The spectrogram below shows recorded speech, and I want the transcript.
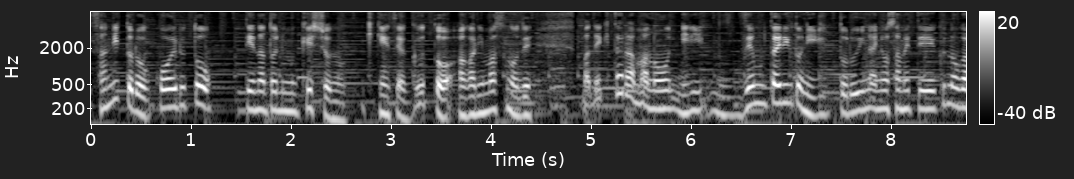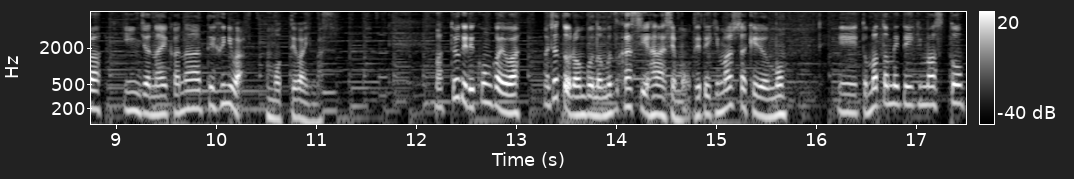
3リットルを超えると、低ナトリウム結晶の危険性がぐっと上がりますので、まあ、できたら、まあの全体でいくと2リットル以内に収めていくのがいいんじゃないかなというふうには思ってはいます。まあ、というわけで今回は、まあ、ちょっと論文の難しい話も出てきましたけれども、えーと、まとめていきますと、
